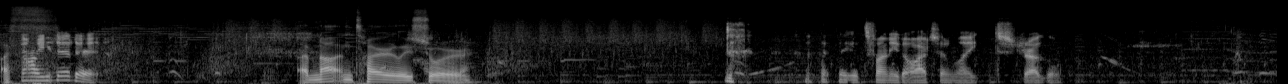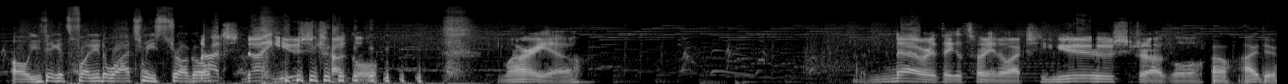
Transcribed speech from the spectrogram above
I f- Oh, you did it. I'm not entirely sure. I think it's funny to watch him, like, struggle. Oh, you think it's funny to watch me struggle? Not, not you struggle. Mario. I never think it's funny to watch you struggle. Oh, I do.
